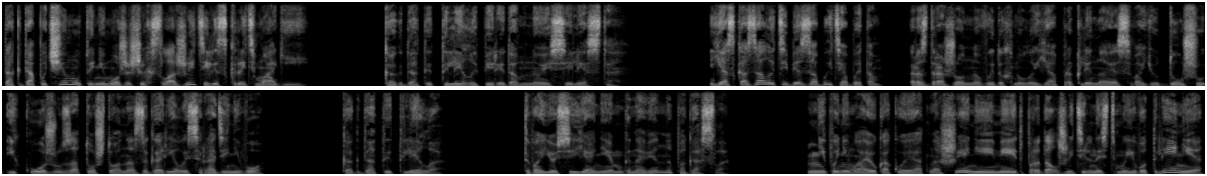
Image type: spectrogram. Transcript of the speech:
Тогда почему ты не можешь их сложить или скрыть магией? Когда ты тлела передо мной, Селеста. Я сказала тебе забыть об этом, раздраженно выдохнула я, проклиная свою душу и кожу за то, что она загорелась ради него. Когда ты тлела, твое сияние мгновенно погасло. Не понимаю, какое отношение имеет продолжительность моего тления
